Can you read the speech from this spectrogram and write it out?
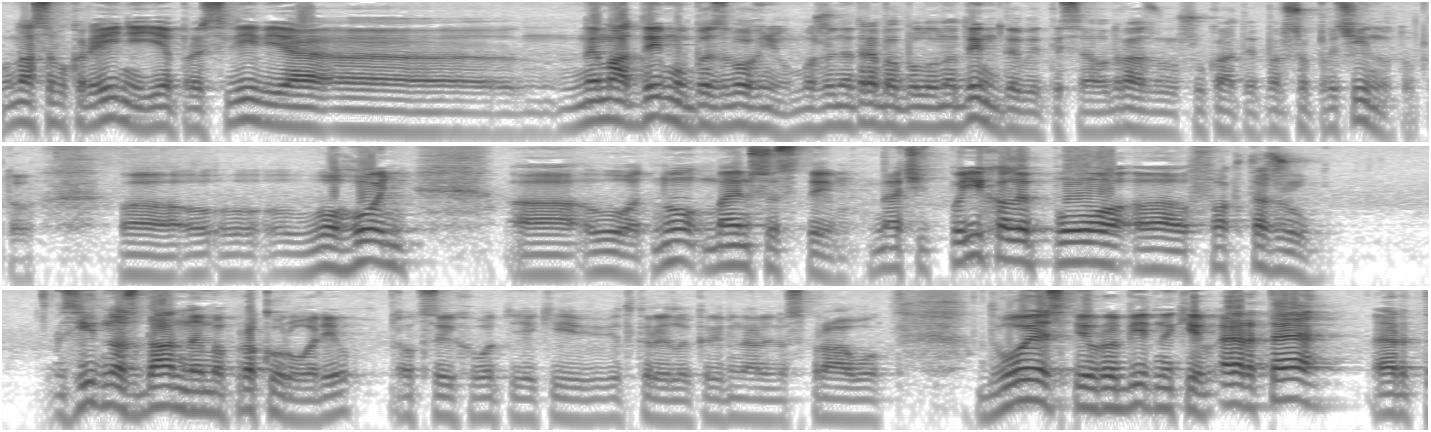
У нас в Україні є прислів'я е, нема диму без вогню. Може, не треба було на дим дивитися, одразу шукати першопричину, тобто е, вогонь. Е, от. Ну, менше з тим. Значить, поїхали по е, фактажу. Згідно з даними прокурорів, оцих, от, які відкрили кримінальну справу, двоє співробітників РТ, РТ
